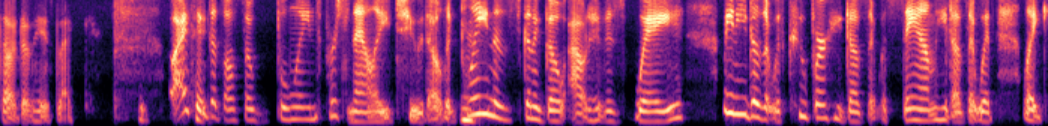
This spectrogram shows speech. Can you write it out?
Sort of, he's like, I think that's also Blaine's personality too, though. Like Mm. Blaine is going to go out of his way. I mean, he does it with Cooper. He does it with Sam. He does it with like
